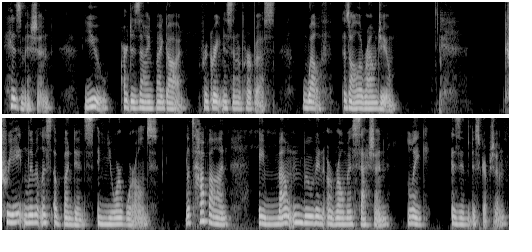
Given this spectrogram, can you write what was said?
His mission. You are designed by God for greatness and a purpose. Wealth is all around you. Create limitless abundance in your world. Let's hop on a mountain moving aroma session. Link is in the description.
